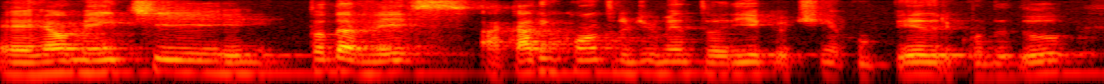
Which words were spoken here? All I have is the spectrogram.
É, realmente, toda vez, a cada encontro de mentoria que eu tinha com o Pedro e com o Dudu,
